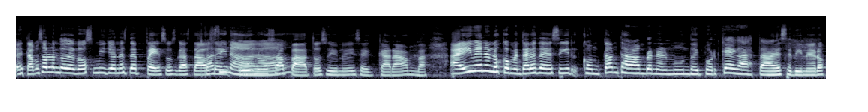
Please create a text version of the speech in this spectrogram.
estamos hablando de dos millones de pesos gastados en unos zapatos y uno dice, caramba. Ahí vienen los comentarios de decir, con tanta hambre en el mundo y por qué gasta ese dinero.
